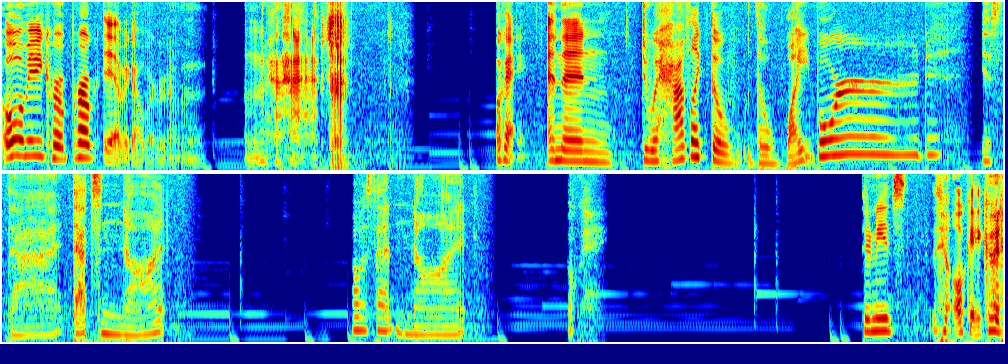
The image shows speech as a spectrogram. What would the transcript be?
Oh, maybe pro. Prog yeah, we go. okay, and then do we have like the the whiteboard? Is that that's not? How is that not? Okay. There needs okay, good.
